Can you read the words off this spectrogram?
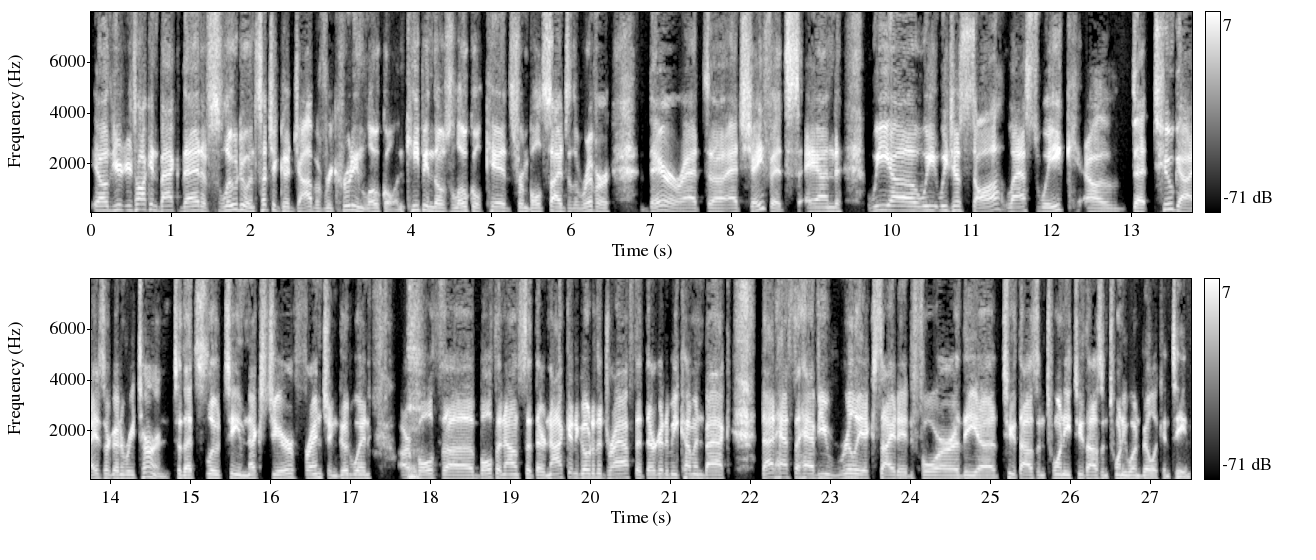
you know, you're, you're talking back then of SLU doing such a good job of recruiting local and keeping those local kids from both sides of the river there at uh, at Chaifetz. And we uh, we we just saw last week uh, that two guys are going to return to that SLU team next year. French and Goodwin are both uh, both announced that they're not going to go to the draft, that they're going to be coming back. That has to have you really excited for the uh, 2020 2021 Billiken team.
